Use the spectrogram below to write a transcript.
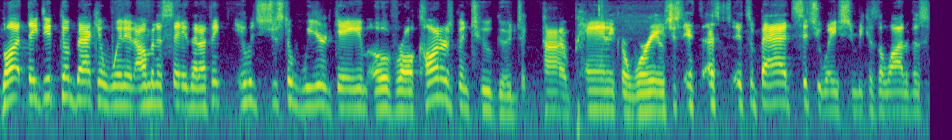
But they did come back and win it. I'm going to say that I think it was just a weird game overall. Conner's been too good to kind of panic or worry. It was just it's a, it's a bad situation because a lot of us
